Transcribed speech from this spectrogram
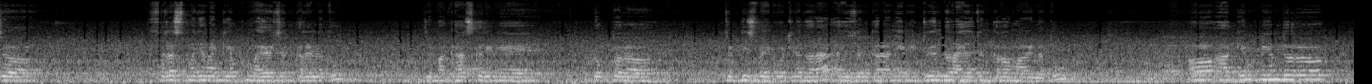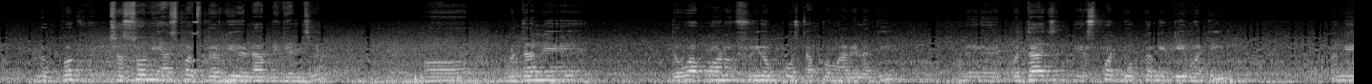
જ સરસ મજાના કેમ્પનું આયોજન કરેલ હતું, જેમાં ખાસ કરીને ડૉક્ટર જગદીશભાઈ કોઠિયા દ્વારા આયોજન કરા, અને એની ટીમ દ્વારા આયોજન કરવામાં આવેલ હતું. આ કેમ્પની અંદર લગભગ છસોની આસપાસ દર્દીઓએ લાભ લીધેલ છે. બધાને દવા પણ ફ્રી ઓફ કોસ્ટ આપવામાં આવેલ હતી અને બધા જ એક્સપર્ટ ડૉક્ટરની ટીમ હતી. અને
